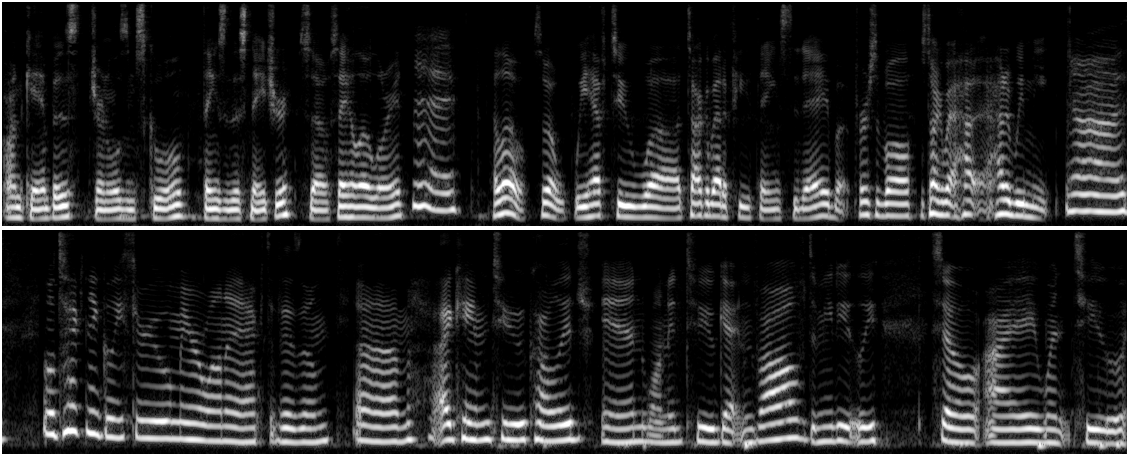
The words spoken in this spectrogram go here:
on campus, journalism school, things of this nature. So say hello, Laurien. Hey. Hello. So we have to uh, talk about a few things today, but first of all, let's talk about how how did we meet? Uh, well, technically through marijuana activism. Um, I came to college and wanted to get involved immediately. So I went to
